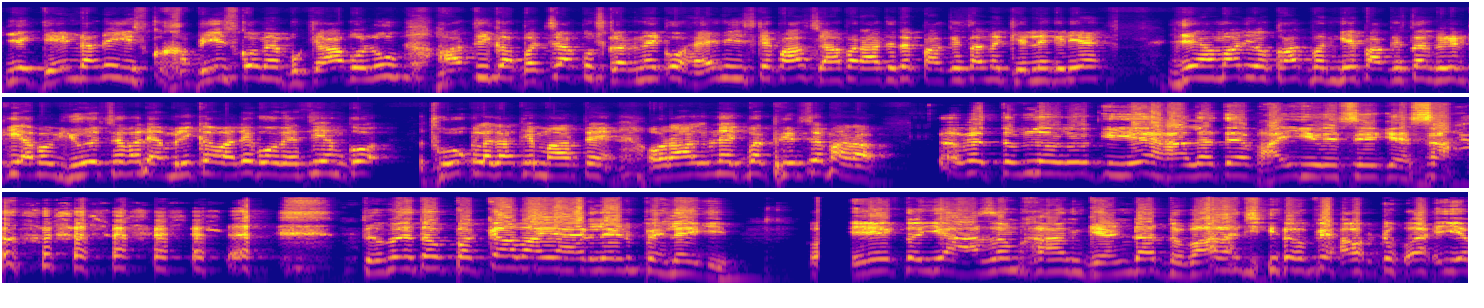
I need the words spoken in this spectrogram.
ये गेंडा नहीं इसको खबीज को मैं क्या बोलूँ? हाथी का बच्चा कुछ करने को है नहीं इसके पास। यहाँ पर आते थे पाकिस्तान में खेलने के लिए। ये हमारी औकात बन गई पाकिस्तान क्रिकेट की। अब यूएसए वाले अमेरिका वाले वो वैसे हमको थूक लगा के मारते हैं। और आज उन्होंने एक बार फिर से मारा। अबे, तुम लोगों की ये हालत है भाई यूएसए के साथ। तुम्हें तो पक्का भाई आयरलैंड पहलेगी एक तो ये आज़म खान गेंडा दोबारा ज़ीरो पे आउट हुआ, ये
